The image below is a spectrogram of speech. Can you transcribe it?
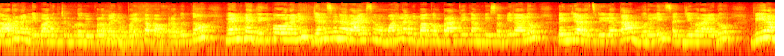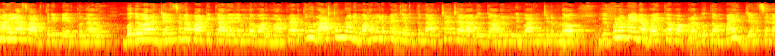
దాడులను నివారించడంలో విఫలమైన వైకాపా ప్రభుత్వం వెంటనే దిగిపోవాలని జనసేన రాయలసీమ మహిళా విభాగం ప్రాంతీయ కమిటీ సభ్యురాలు పెంజాల శ్రీలత మురళి సంజీవరాయుడు వీర మహిళా సావిత్రి పేర్కొన్నారు. బుధవారం జనసేన పార్టీ కార్యాలయంలో వారు మాట్లాడుతూ రాష్ట్రంలోని మహిళలపై జరుగుతున్న అత్యాచారాలు దాడులు నివారించడంలో విఫలమైన వైకాపా ప్రభుత్వంపై జనసేన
